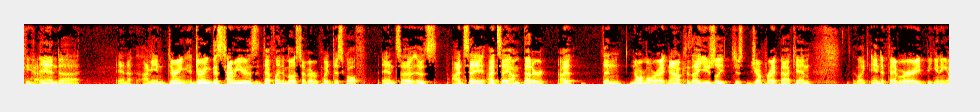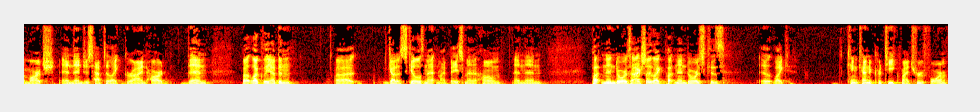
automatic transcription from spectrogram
Yeah. And uh, and I mean, during during this time of year, this is definitely the most I've ever played disc golf. And so it was. I'd say I'd say I'm better I, than normal right now because I usually just jump right back in like end of February, beginning of March, and then just have to like grind hard then. But luckily, I've been uh, got a skills net in my basement at home, and then putting indoors. I actually like putting indoors because it like can kind of critique my true form,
